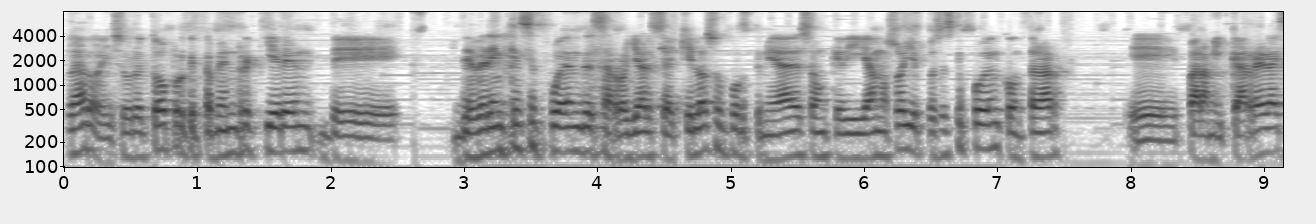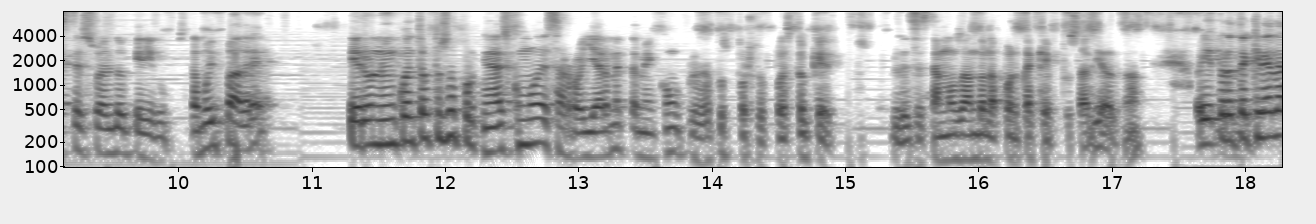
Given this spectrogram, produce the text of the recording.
Claro, y sobre todo porque también requieren de, de ver en qué se pueden desarrollar. Si aquí las oportunidades, aunque digamos, oye, pues es que puedo encontrar eh, para mi carrera este sueldo que digo, pues está muy padre, pero no encuentro otras oportunidades como desarrollarme también como profesor, pues por supuesto que les estamos dando la puerta que pues adiós, ¿no? Oye, pero te quería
